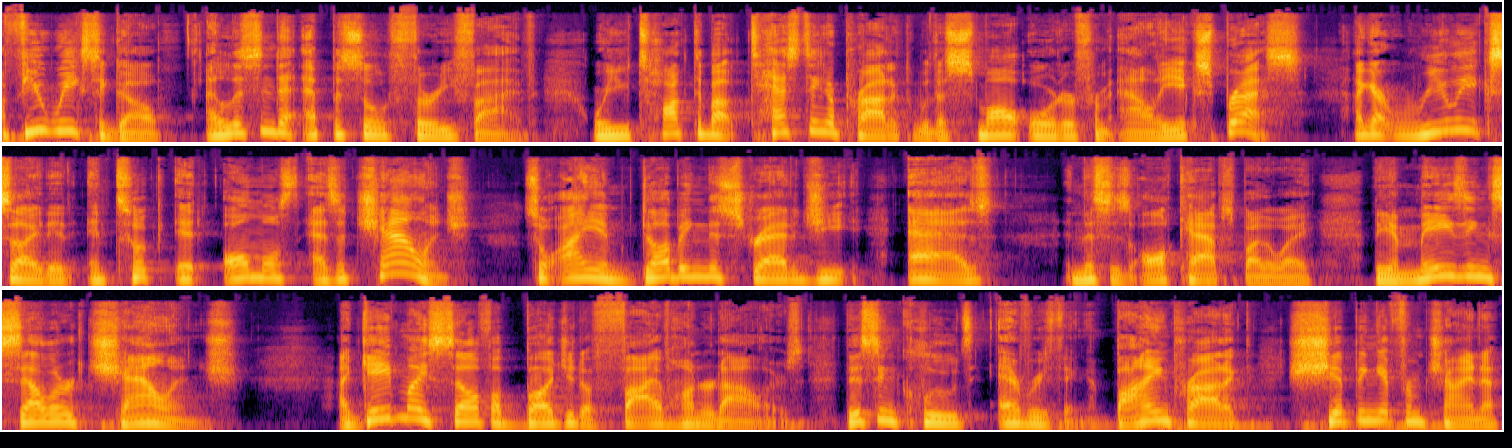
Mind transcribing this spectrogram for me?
a few weeks ago, I listened to episode 35 where you talked about testing a product with a small order from AliExpress. I got really excited and took it almost as a challenge. So I am dubbing this strategy as and this is all caps, by the way, the Amazing Seller Challenge. I gave myself a budget of $500. This includes everything buying product, shipping it from China,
